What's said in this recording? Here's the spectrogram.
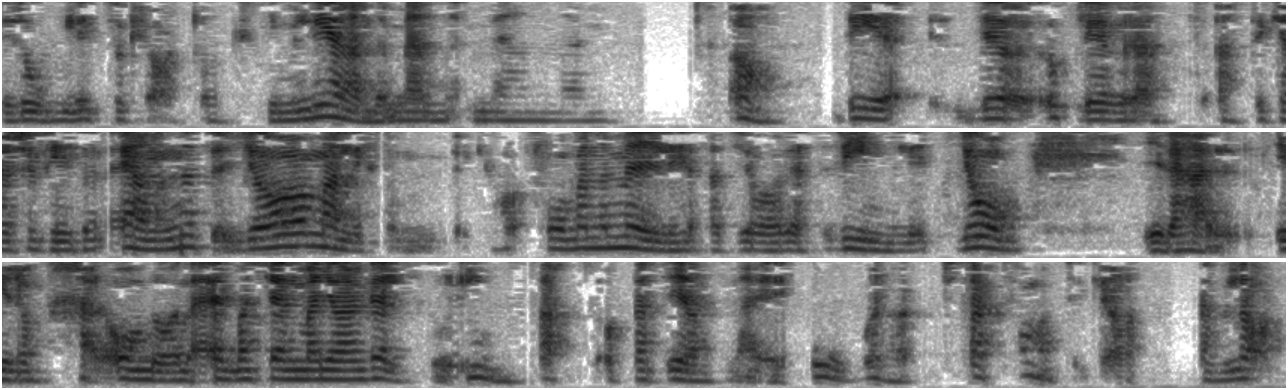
roligt såklart och stimulerande men, men ja, det, det jag upplever att, att det kanske finns en ännu så, gör man liksom, får man en möjlighet att göra ett rimligt jobb i, det här, i de här områdena. Man känner att man gör en väldigt stor insats och patienterna är oerhört tacksamma tycker jag överlag.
